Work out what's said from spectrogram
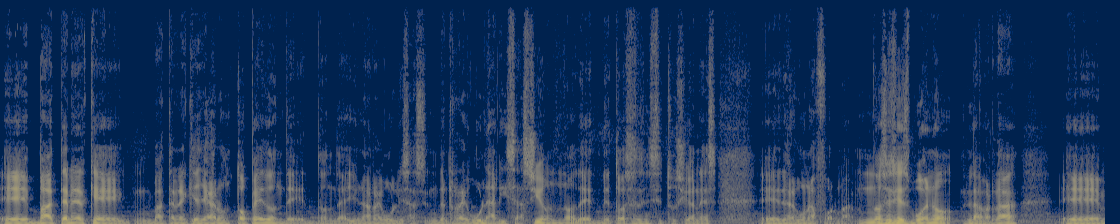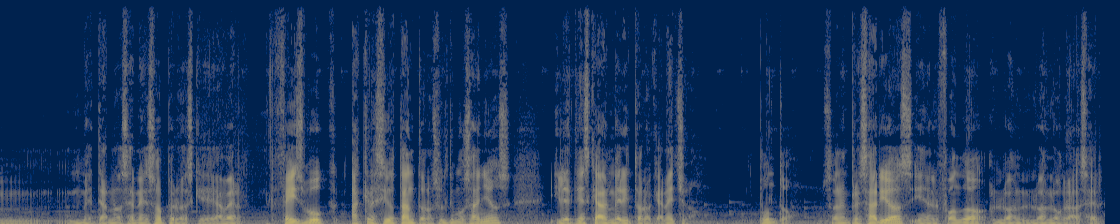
eh, va, a tener que, va a tener que llegar a un tope donde, donde hay una regularización, ¿no? de, de, todas esas instituciones de alguna forma. No sé si es bueno, la verdad. meternos en eso, pero es que, a ver, Facebook ha crecido tanto en los últimos años y le tienes que dar mérito a lo que han hecho. Punto. Son empresarios y en el fondo lo han, logrado hacer.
